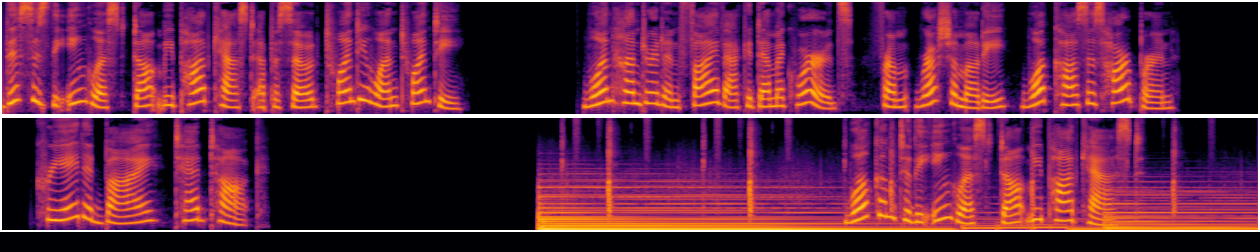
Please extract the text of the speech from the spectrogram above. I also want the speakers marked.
Speaker 1: This is the Englist.me podcast episode 2120. 105 academic words from Rusha Modi What Causes Heartburn? Created by TED Talk. Welcome to the Englist.me podcast.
